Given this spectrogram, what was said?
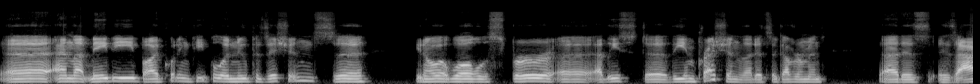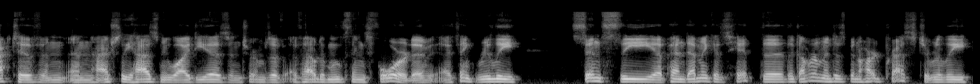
uh, and that maybe by putting people in new positions, uh, you know, it will spur uh, at least the impression that it's a government that is is active and and actually has new ideas in terms of, of how to move things forward. I, I think really since the pandemic has hit, the the government has been hard pressed to really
